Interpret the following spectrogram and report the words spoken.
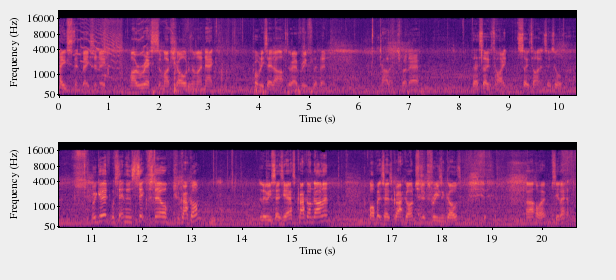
pasting basically. My wrists and my shoulders and my neck. Probably say that after every flipping challenge, but they're they're so tight, so tight and so sore. We're good. We're sitting in sixth still. Should we crack on? Louis says yes. Crack on, darling. Poppet says crack on. She looks freezing cold. Uh, all right. See you later.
